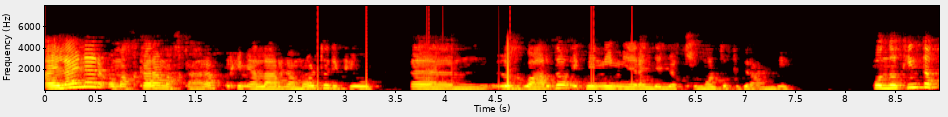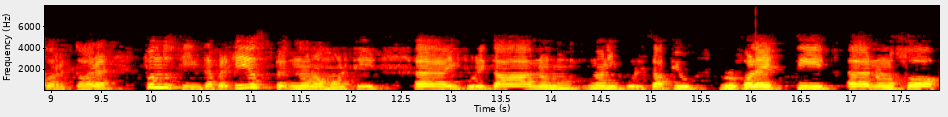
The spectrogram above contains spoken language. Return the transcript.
Eyeliner o mascara? Mascara, perché mi allarga molto di più ehm, lo sguardo e quindi mi rende gli occhi molto più grandi fondotinta correttore, fondotinta perché io non ho molti eh, impurità, non, non, impurità più brufoletti, eh, non lo so,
